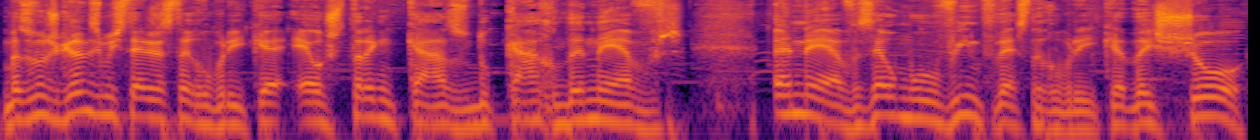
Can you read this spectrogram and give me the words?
Mas um dos grandes mistérios desta rubrica é o estranho caso do carro da Neves. A Neves é uma ouvinte desta rubrica, deixou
